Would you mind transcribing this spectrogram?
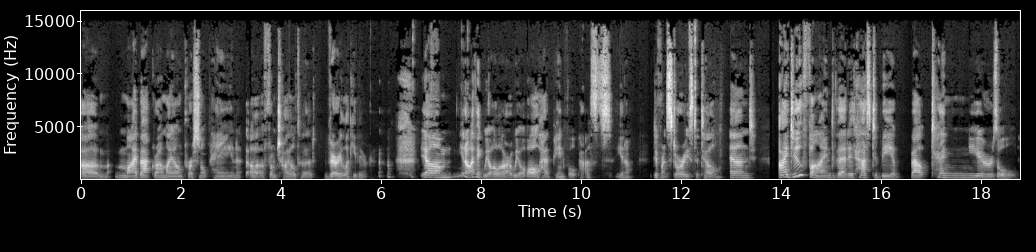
um, my background, my own personal pain uh, from childhood. Very lucky there. um, you know, I think we all are. We have all had painful pasts, you know different stories to tell. And I do find that it has to be about 10 years old.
